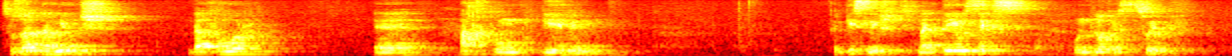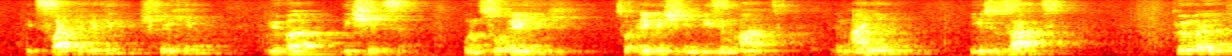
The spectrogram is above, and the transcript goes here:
So soll der Mensch davor äh, Achtung geben. Vergiss nicht, Matthäus 6 und Lukas 12. Die zwei Kapitel sprechen über die Schätze. Und so ähnlich, so ähnlich in diesem Art. Im einen, Jesus sagt, kümmere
